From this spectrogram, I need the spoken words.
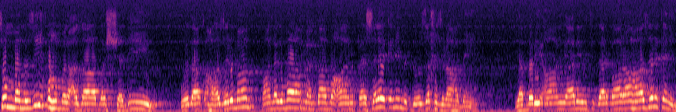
ثم نزیقهم العذاب الشدید. وذاك حاضر من فانگ ما لندہ معان فیصلے کنی میں دوزخ راہ دیں یا بری آن یاری انچ دربارا حاضر کنی،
